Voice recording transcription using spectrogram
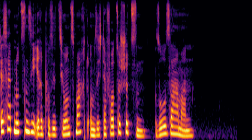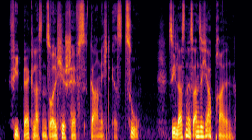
Deshalb nutzen sie ihre Positionsmacht, um sich davor zu schützen, so sah man. Feedback lassen solche Chefs gar nicht erst zu. Sie lassen es an sich abprallen.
